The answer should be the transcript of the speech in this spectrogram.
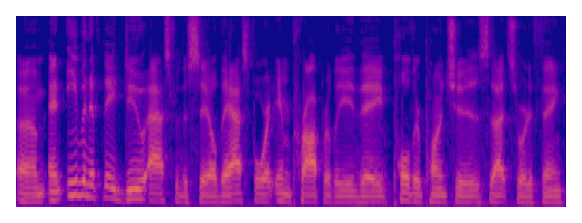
Um, and even if they do ask for the sale, they ask for it improperly, they pull their punches, that sort of thing.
